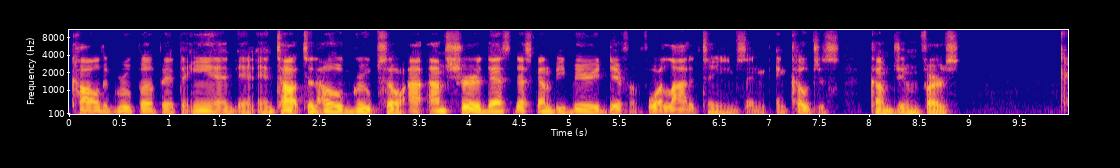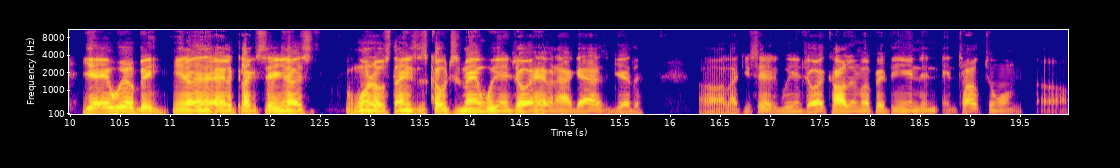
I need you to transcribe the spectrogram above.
call the group up at the end and, and talk to the whole group. So I, am sure that's that's going to be very different for a lot of teams and, and coaches come June first. Yeah, it will be. You know, like I said, you know, it's one of those things as coaches, man. We enjoy having our guys together. Uh, like you said, we enjoy calling them up at the end and, and talk to them. Um,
